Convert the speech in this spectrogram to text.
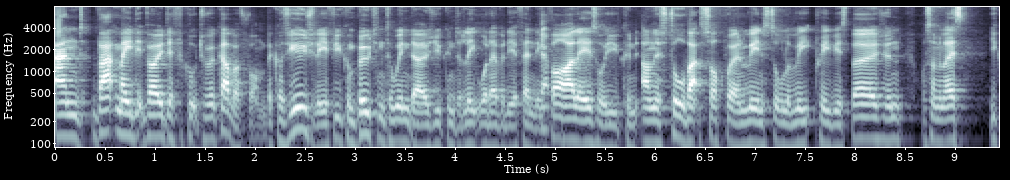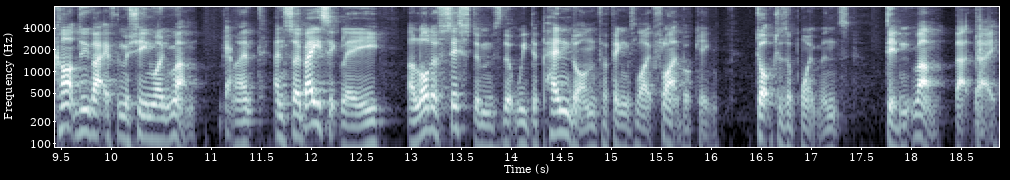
and that made it very difficult to recover from because usually if you can boot into Windows, you can delete whatever the offending Yep. file is, or you can uninstall that software and reinstall a re- previous version or something like this. You can't do that if the machine won't run. Yep. Right? And so basically, a lot of systems that we depend on for things like flight booking, doctor's appointments, didn't run that day,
